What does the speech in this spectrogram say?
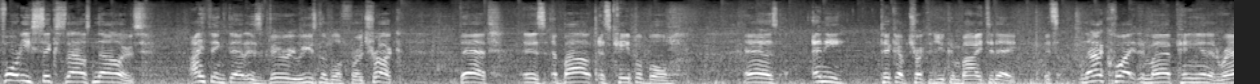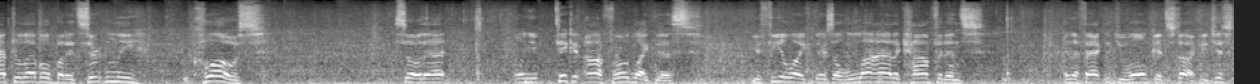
$46,000. I think that is very reasonable for a truck that is about as capable as any pickup truck that you can buy today. It's not quite, in my opinion, at Raptor level, but it's certainly close so that when you take it off-road like this, you feel like there's a lot of confidence in the fact that you won't get stuck. It just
